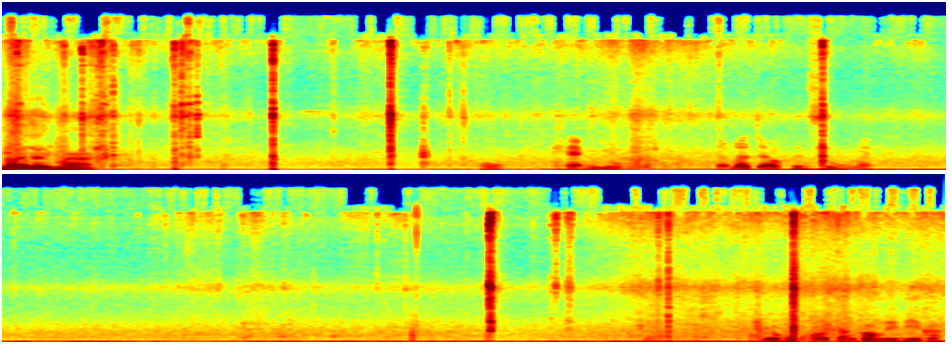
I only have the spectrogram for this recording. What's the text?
หน่อใหญ่มากแข็งอยู่ แต่เราจะเอาขึ้นสูงหน่อยเดี๋ยวผมขอตั้งกล้องดีๆก่อน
